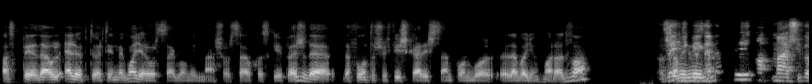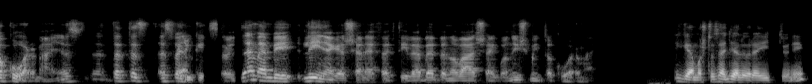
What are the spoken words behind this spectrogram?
az például előbb történt meg Magyarországon, mint más országokhoz képest, de, de fontos, hogy fiskális szempontból le vagyunk maradva. Az egyik még... az MNB, a másik a kormány. Ez, tehát ezt, ezt vegyük észre, hogy az MNB lényegesen effektívebb ebben a válságban is, mint a kormány. Igen, most az egyelőre így tűnik.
